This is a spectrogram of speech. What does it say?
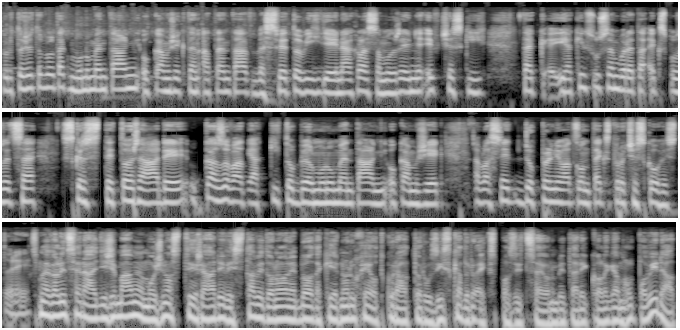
Protože to byl tak monumentální okamžik, ten atentát ve světových dějinách, ale samozřejmě i v českých, tak jakým způsobem bude ta expozice skrz tyto řády ukazovat, jaký to byl monumentální okamžik a vlastně doplňovat kontext pro českou historii? Jsme velice rádi, že máme možnost ty řády vystavit. Ono nebylo tak jednoduché od kurátorů získat do expozice, on by tady kolega mohl povídat.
